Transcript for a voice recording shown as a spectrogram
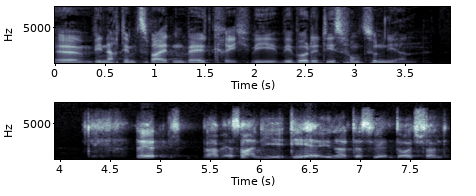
äh, wie nach dem Zweiten Weltkrieg. Wie, wie würde dies funktionieren? Naja, ich habe erstmal an die Idee erinnert, dass wir in Deutschland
